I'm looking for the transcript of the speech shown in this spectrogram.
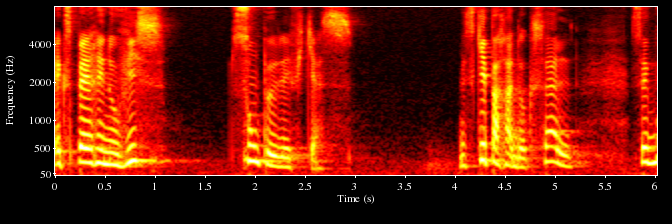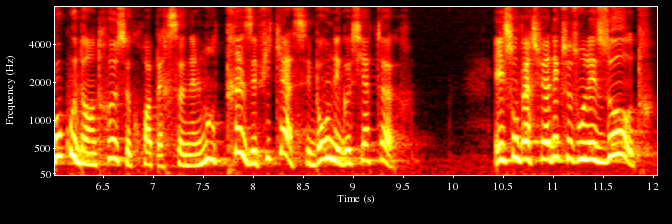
Experts et novices sont peu efficaces. Mais ce qui est paradoxal, c'est que beaucoup d'entre eux se croient personnellement très efficaces et bons négociateurs. Et ils sont persuadés que ce sont les autres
